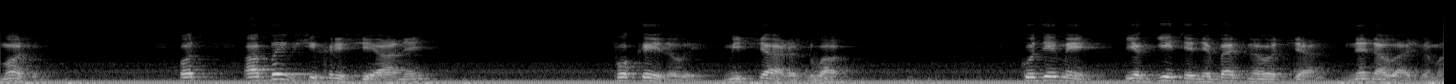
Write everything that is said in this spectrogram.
Можемо. От аби всі християни покинули місця розваг, куди ми, як діти Небесного Отця, не належимо,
